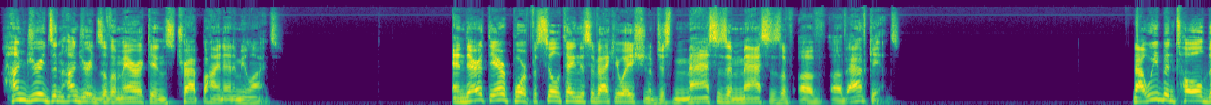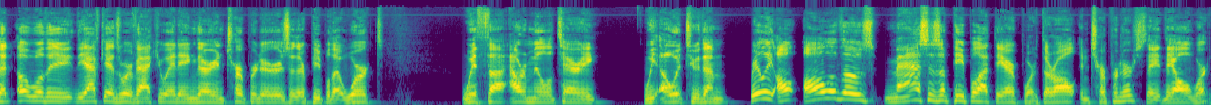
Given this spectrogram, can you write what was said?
hundreds and hundreds of Americans trapped behind enemy lines. And they're at the airport facilitating this evacuation of just masses and masses of, of, of Afghans. Now, we've been told that, oh, well, the, the Afghans were evacuating, they're interpreters or they're people that worked with uh, our military. We owe it to them. Really, all, all of those masses of people at the airport, they're all interpreters. They, they all work.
